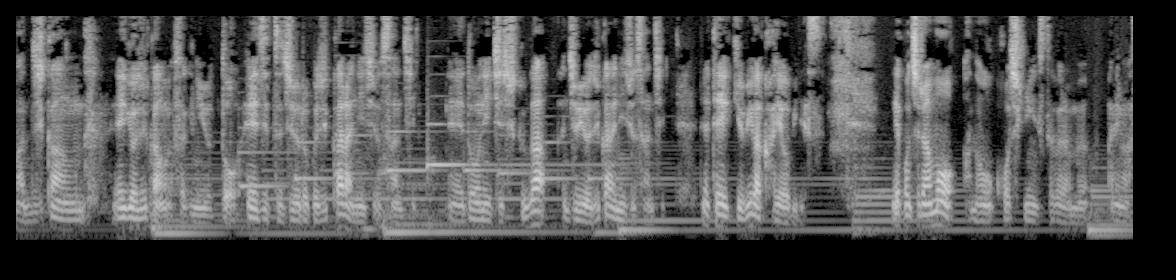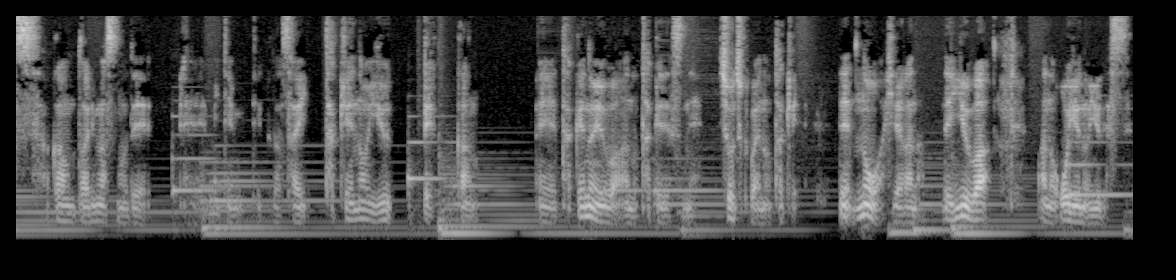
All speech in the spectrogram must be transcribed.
まあ、時間、営業時間を先に言うと、平日16時から23時、えー、同日祝が14時から23時、で、定休日が火曜日です。で、こちらも、あの、公式インスタグラムあります。アカウントありますので、えー、見てみてください。竹の湯別館えー、竹の湯はあの竹ですね。松竹梅の竹。で、脳はひらがな。で、湯はあのお湯の湯です。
